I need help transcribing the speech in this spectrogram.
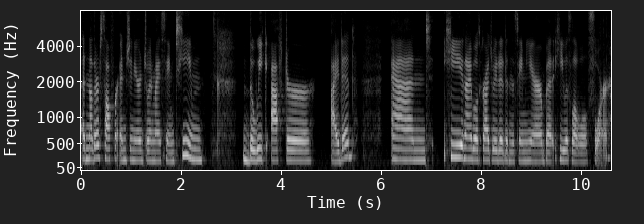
another software engineer join my same team the week after I did. And he and I both graduated in the same year, but he was level four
